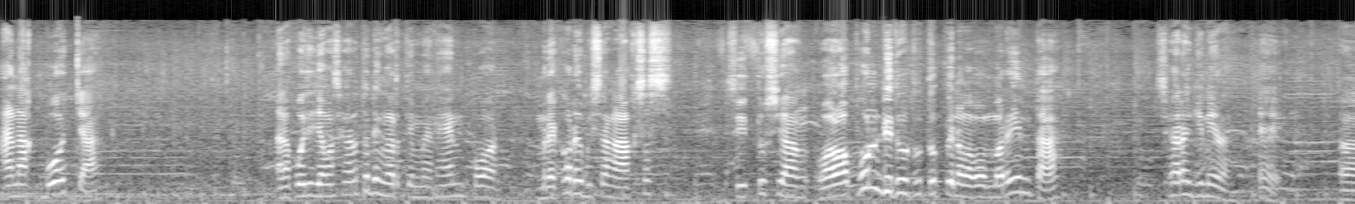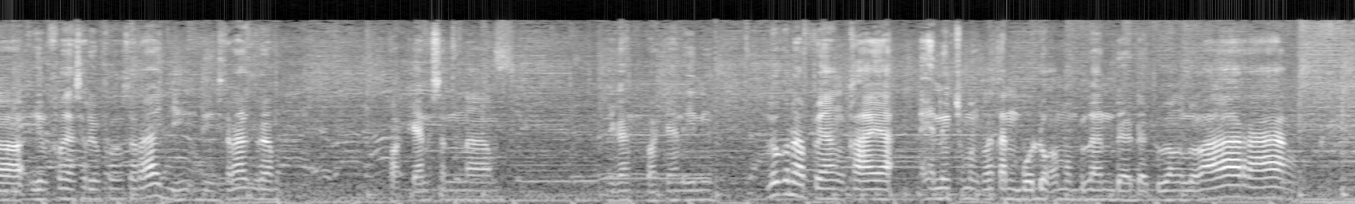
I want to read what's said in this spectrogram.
anak bocah anak bocah zaman sekarang tuh udah ngerti main handphone. Mereka udah bisa ngakses situs yang walaupun ditutupin sama pemerintah sekarang gini lah. Eh influencer influencer aja di Instagram. Pakaian senam ya kan? Pakaian ini. Lu kenapa yang kayak eh, ini cuma kelihatan bodong sama Belanda dada doang lu larang「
